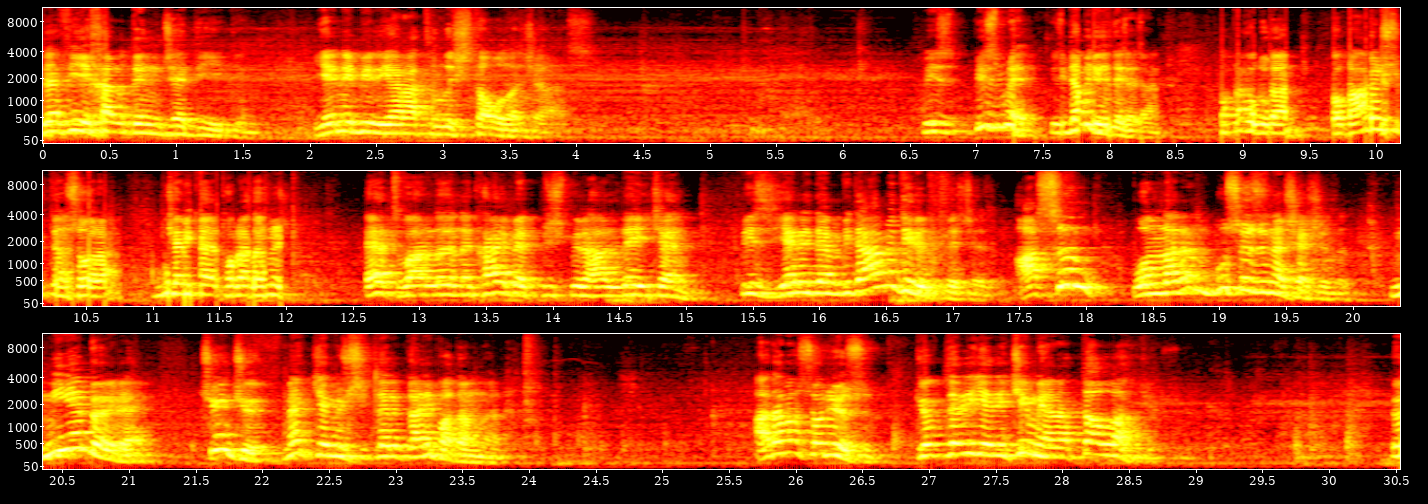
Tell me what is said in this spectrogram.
lefi halgin cedidin yeni bir yaratılışta olacağız. Biz biz mi? Biz mı dirileceğiz yani? Toprak olduktan, toprağa dönüştükten sonra bu kemikler topraklaşmış, et varlığını kaybetmiş bir haldeyken biz yeniden bir daha mı diriltileceğiz? Asıl onların bu sözüne şaşırdık. Niye böyle? Çünkü Mekke müşrikleri garip adamlar. Adama soruyorsun. Gökleri yeri kim yarattı? Allah diyor.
